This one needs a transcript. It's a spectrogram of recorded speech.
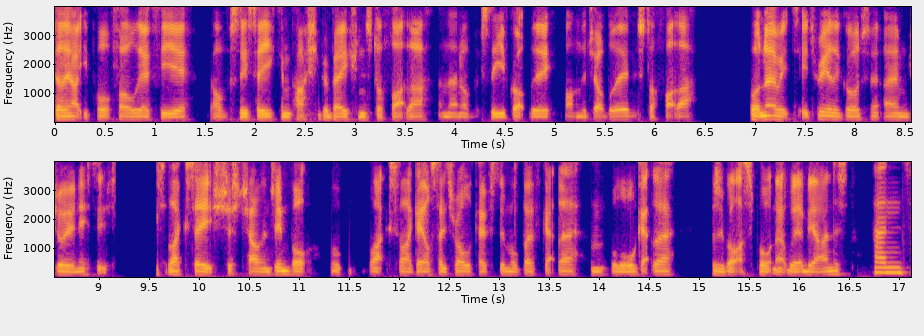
filling out your portfolio for you, obviously, so you can pass your probation, and stuff like that. And then obviously, you've got the on the job learning, stuff like that. But no, it's, it's really good. Um, I'm enjoying it. It's, like I say, it's just challenging, but like, so like Gail said, it's roller coaster and we'll both get there and we'll all get there because we've got a support network behind us. And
